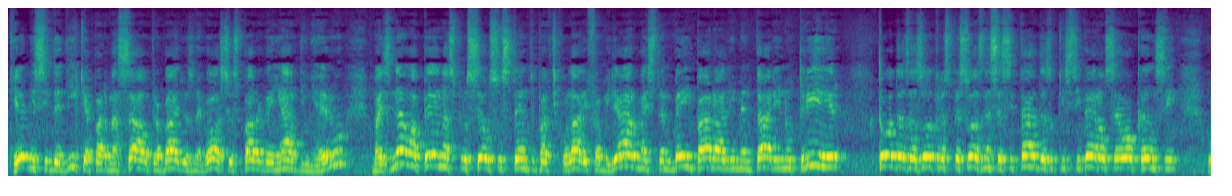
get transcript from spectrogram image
que ele se dedique a parnassá, ao trabalho, os negócios para ganhar dinheiro, mas não apenas para o seu sustento particular e familiar, mas também para alimentar e nutrir todas as outras pessoas necessitadas, o que estiver ao seu alcance, o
